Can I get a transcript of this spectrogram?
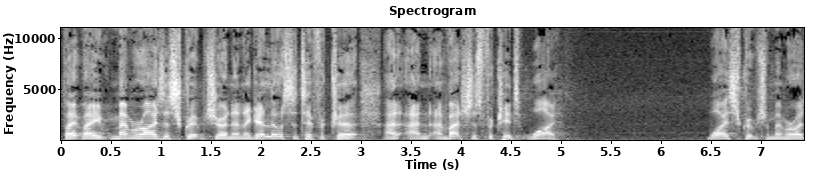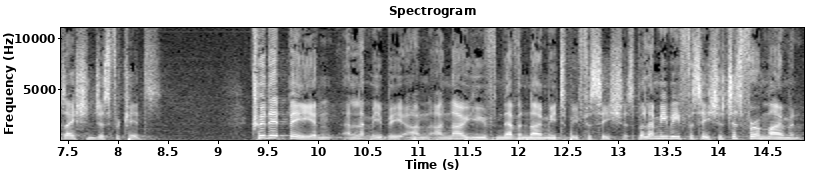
they, they memorize a scripture and then they get a little certificate, and, and, and that's just for kids. Why? Why is scripture memorization just for kids? Could it be, and, and let me be, I know you've never known me to be facetious, but let me be facetious just for a moment.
